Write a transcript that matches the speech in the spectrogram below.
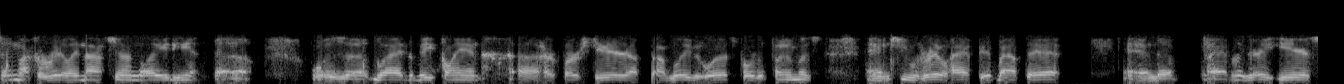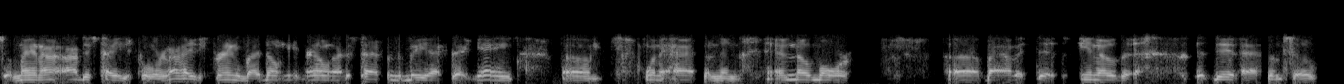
seemed like a really nice young lady, and uh, was uh, glad to be playing uh, her first year, I, I believe it was, for the Pumas, and she was real happy about that, and uh, having a great year. So man, I, I just hate it for her. And I hate it for anybody. Don't get me wrong. I just happened to be at that game um, when it happened, and and no more uh, about it that you know that that did happen. So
